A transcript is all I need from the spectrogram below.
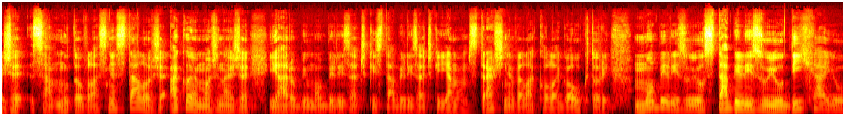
že sa mu to vlastne stalo, že ako je možné, že ja robím mobilizačky, stabilizačky, ja mám strašne veľa kolegov, ktorí mobilizujú, stabilizujú, dýchajú,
